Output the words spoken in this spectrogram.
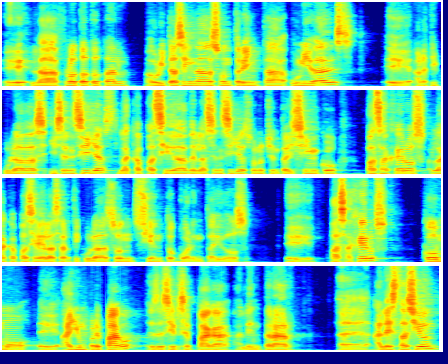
Eh, la flota total ahorita asignada son 30 unidades, eh, articuladas y sencillas. La capacidad de las sencillas son 85 pasajeros, la capacidad de las articuladas son 142 pasajeros. Como hay un prepago, es decir, se paga al entrar a la estación,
